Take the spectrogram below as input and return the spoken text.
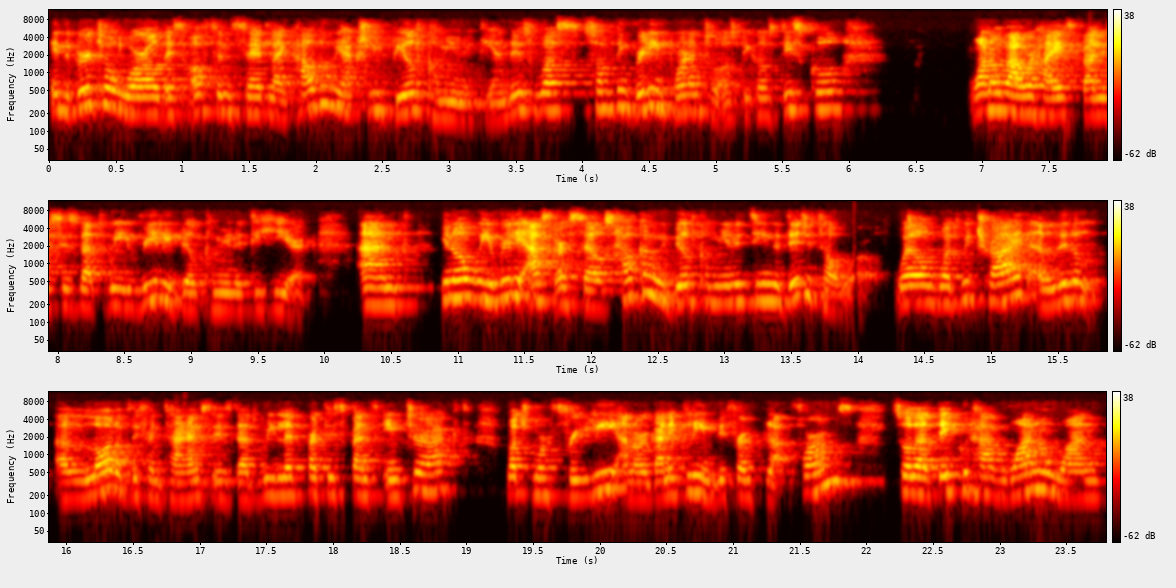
in the virtual world, it's often said, like, how do we actually build community? And this was something really important to us because this school one of our highest values is that we really build community here. And, you know, we really ask ourselves, how can we build community in the digital world? Well, what we tried a little, a lot of different times is that we let participants interact much more freely and organically in different platforms so that they could have one-on-one -on -one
